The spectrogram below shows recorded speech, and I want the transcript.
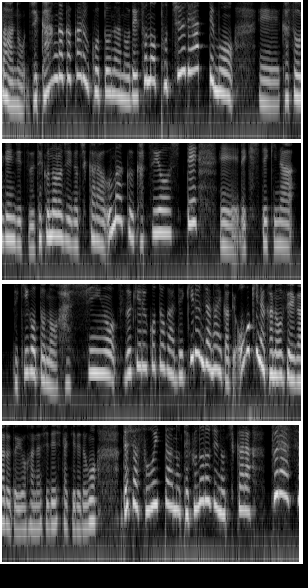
まあ、あの時間がかかることなのでその途中であっても、えー、仮想現実テクノロジーの力をうまく活用して、えー、歴史的な出来事の発信を続けることができるんじゃないかという大きな可能性があるというお話でしたけれども私はそういったあのテクノロジーの力プラス、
